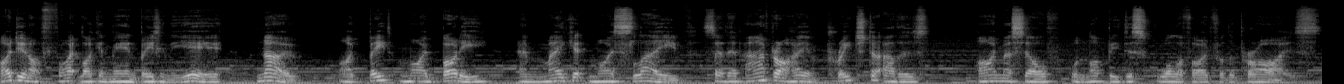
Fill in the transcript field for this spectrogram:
I do not fight like a man beating the air. No, I beat my body and make it my slave, so that after I have preached to others, I myself will not be disqualified for the prize.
